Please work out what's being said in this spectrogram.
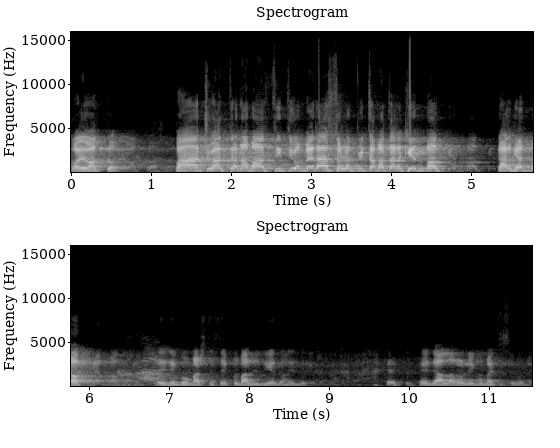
কয় ওয়াক্ত? পাঁচ ওয়াক্ত নামাজ। তৃতীয় মেরাজ হলো পিতামাতার খেদমত। কার খেদমত? এই যে ঘুম আসতেছে, একটু বালিশ দিয়ে দেন, এই যে। এই যে আল্লাহর অলি ঘুমাইতেছে বলে।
